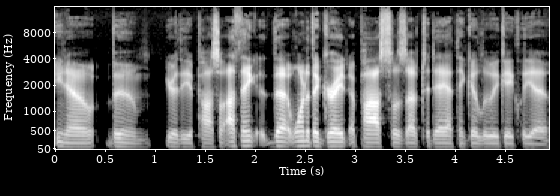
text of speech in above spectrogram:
You know, boom, you're the apostle. I think that one of the great apostles of today, I think of Louis Giglio.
